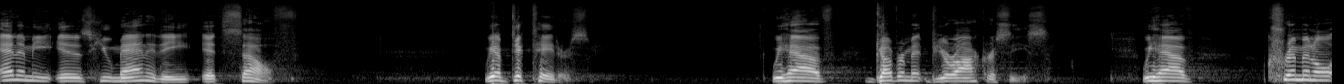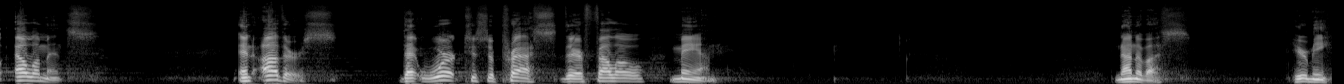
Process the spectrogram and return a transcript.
enemy is humanity itself. We have dictators, we have government bureaucracies, we have criminal elements, and others that work to suppress their fellow man. None of us, hear me,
